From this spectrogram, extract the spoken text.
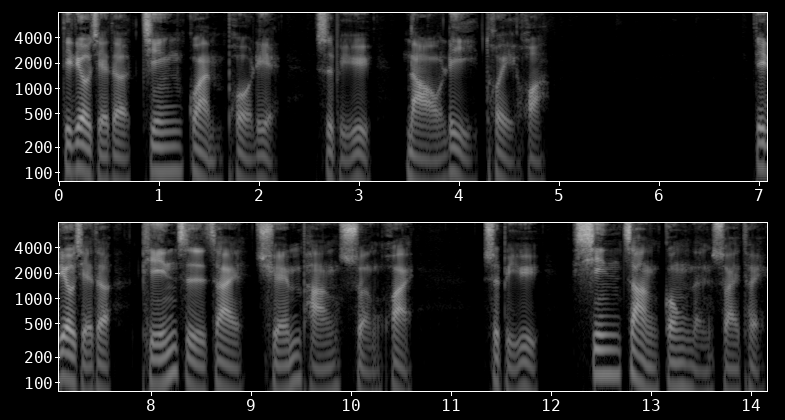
第六节的金冠破裂，是比喻脑力退化。第六节的瓶子在泉旁损坏，是比喻心脏功能衰退。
